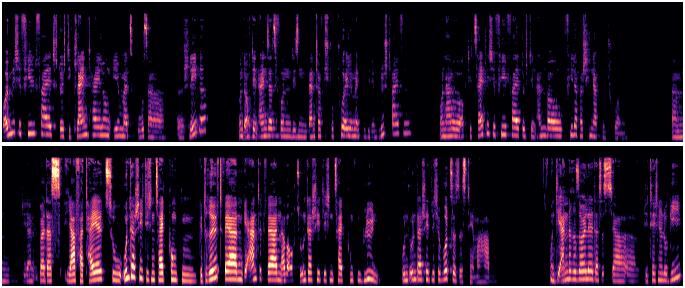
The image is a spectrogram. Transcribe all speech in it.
räumliche Vielfalt durch die Kleinteilung ehemals großer äh, Schläge und auch den Einsatz von diesen Landschaftsstrukturelementen wie den Blühstreifen und haben aber auch die zeitliche Vielfalt durch den Anbau vieler verschiedener Kulturen. Ähm, die dann über das Jahr verteilt zu unterschiedlichen Zeitpunkten gedrillt werden, geerntet werden, aber auch zu unterschiedlichen Zeitpunkten blühen und unterschiedliche Wurzelsysteme haben. Und die andere Säule, das ist ja äh, die Technologie,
